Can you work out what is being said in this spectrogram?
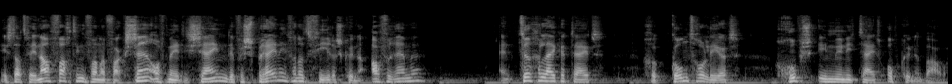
is dat we in afwachting van een vaccin of medicijn de verspreiding van het virus kunnen afremmen en tegelijkertijd gecontroleerd groepsimmuniteit op kunnen bouwen.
